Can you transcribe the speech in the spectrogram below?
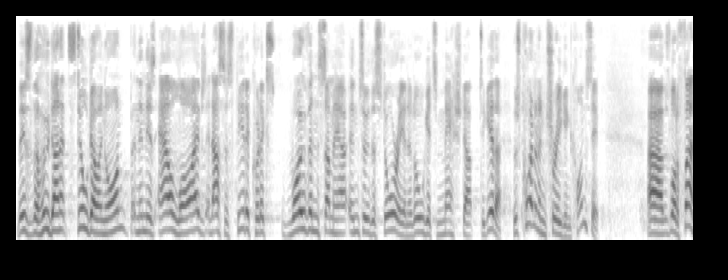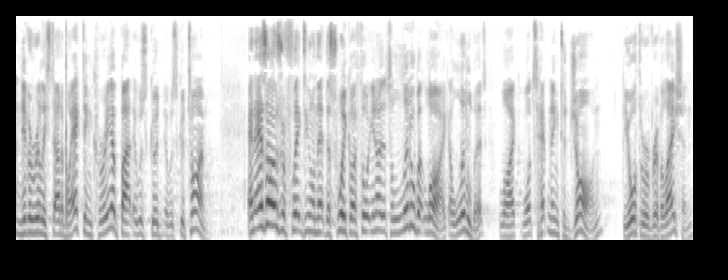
There's the whodunit still going on, but then there's our lives and us as theatre critics woven somehow into the story and it all gets mashed up together. It was quite an intriguing concept. Uh, it was a lot of fun. Never really started my acting career, but it was good. It was good time. And as I was reflecting on that this week, I thought, you know, it's a little bit like, a little bit like what's happening to John, the author of Revelation,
